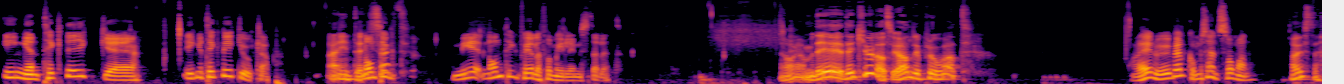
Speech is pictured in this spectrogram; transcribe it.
ingen teknik, eh, ingen teknikjulklapp. Nej, inte Någonting, exakt. mer, någonting för hela familjen istället. Ja, ja men det är, det är kul alltså. Jag har aldrig provat. Nej, du är välkommen sen till sommaren. Ja, just det.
